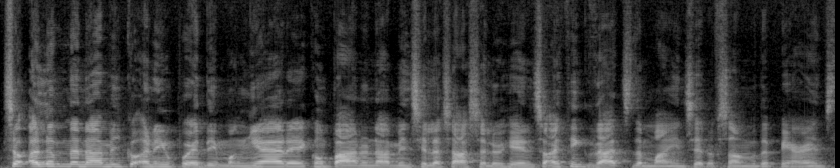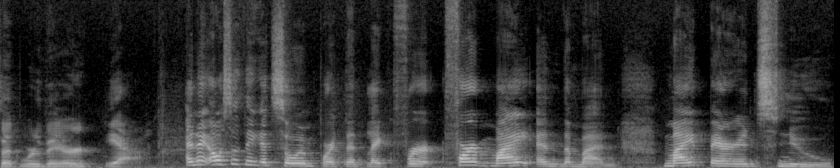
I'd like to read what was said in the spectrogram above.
So alam na namin kung ano yung pwedeng mangyari, kung paano namin sila sasaluhin. So I think that's the mindset of some of the parents that were there. Yeah. And I also think it's so important, like for for my end naman, my parents knew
